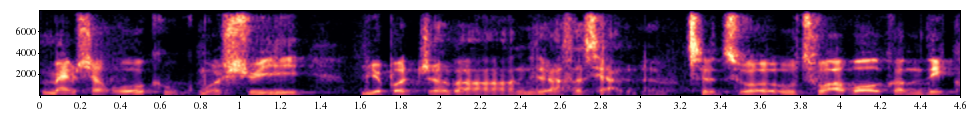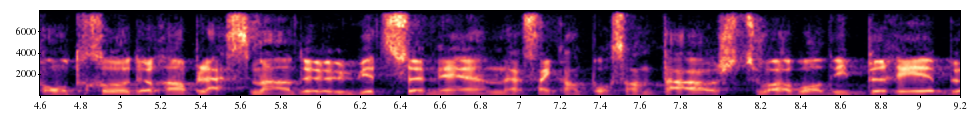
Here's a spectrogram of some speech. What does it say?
même Sherbrooke, où moi je suis, il n'y a pas de job en univers social. Tu, vas, où tu vas avoir comme des contrats de remplacement de 8 semaines à 50% de tâches, tu vas avoir des bribes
